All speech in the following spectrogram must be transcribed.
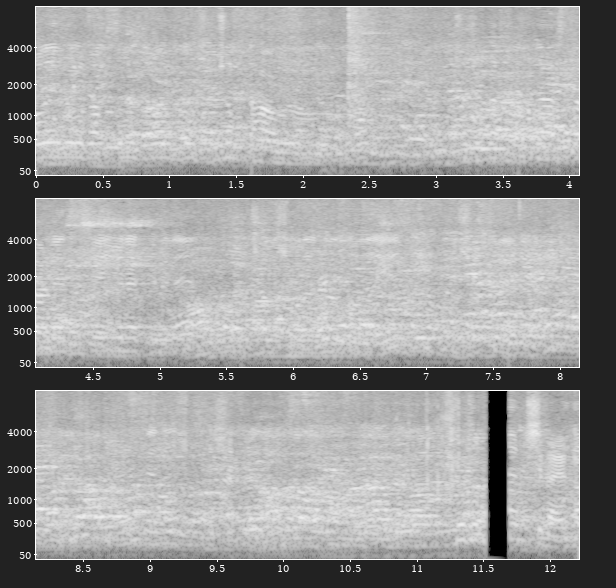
Olaya böyle baktığımız zaman bizim için çok daha anlamlı oldu. Çocuk Hastalıkları Hastanesi yönetimine çalışmalarından dolayı teşekkür ediyorum. Sizlere çok teşekkür. Bir dakika.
